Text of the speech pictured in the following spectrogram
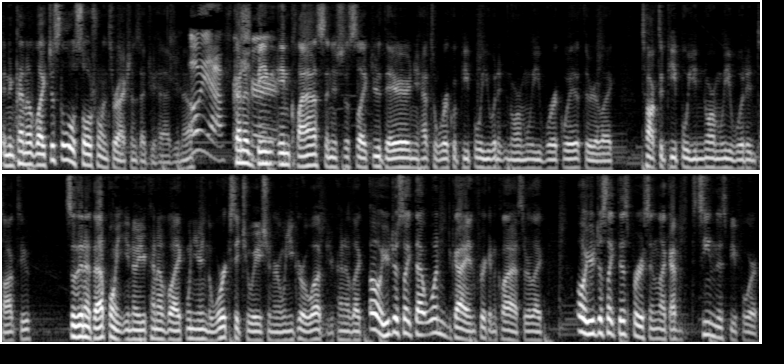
and kind of like just the little social interactions that you have, you know. Oh yeah, for kind of being in class and it's just like you're there and you have to work with people you wouldn't normally work with, or like talk to people you normally wouldn't talk to. So then at that point, you know, you're kind of like when you're in the work situation or when you grow up, you're kind of like, oh, you're just like that one guy in freaking class, or like, oh, you're just like this person. Like I've seen this before.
